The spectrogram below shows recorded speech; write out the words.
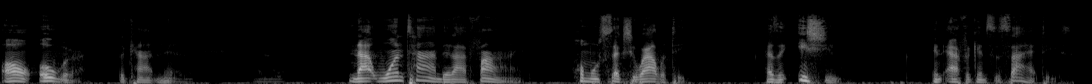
all over the continent. Not one time did I find homosexuality as an issue in African societies.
